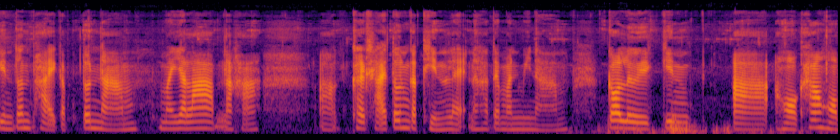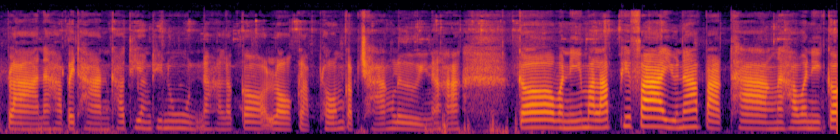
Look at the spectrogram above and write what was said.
กินต้นไผ่กับต้นน้ำมายาลาบนะคะคล้ายๆต้นกระถินแหละนะคะ แต่มันมีน้ำก็เลยกิน ห่อข้าวห่อปลานะคะ ไปทานข้าวเที่ยงที่นู่นนะคะ แล้วก็รอกลับพร้อมกับช้างเลยนะคะ ก็วันนี้มารับพี่ฝ้ายอยู่หน้าปากทางนะคะ วันนี้ก็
